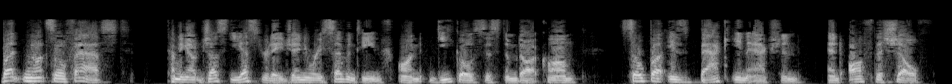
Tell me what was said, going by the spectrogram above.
But not so fast. Coming out just yesterday, January 17th on geekosystem.com, SOPA is back in action and off the shelf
